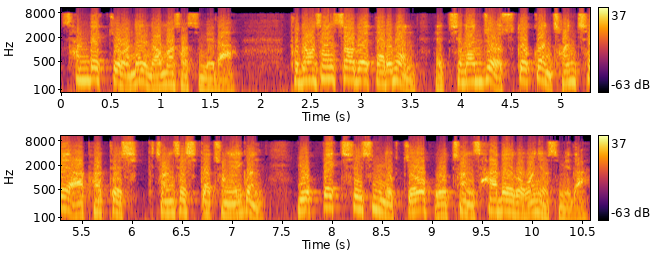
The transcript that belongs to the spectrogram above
300조 원을 넘어섰습니다. 부동산 서브에 따르면 지난주 수도권 전체 아파트 전세 시가총액은 676조 5,400억 원이었습니다.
